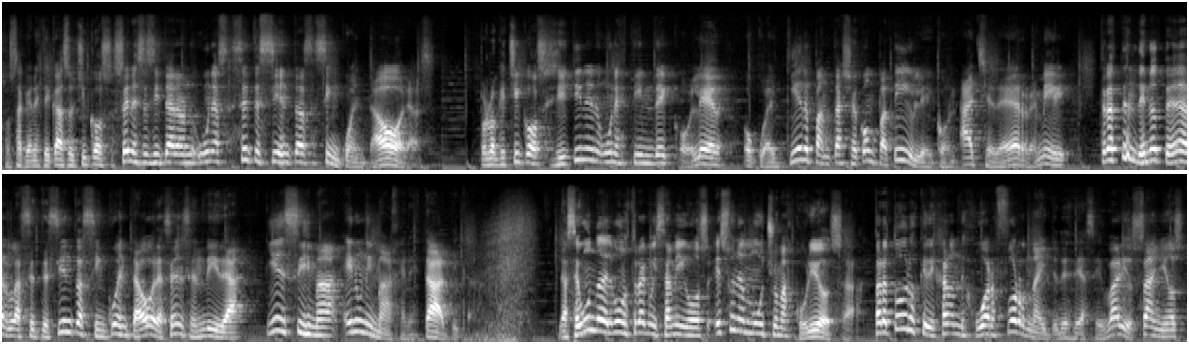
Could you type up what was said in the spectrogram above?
Cosa que en este caso chicos se necesitaron unas 750 horas. Por lo que chicos, si tienen un Steam Deck OLED o cualquier pantalla compatible con HDR1000, traten de no tener las 750 horas encendida y encima en una imagen estática. La segunda del bonus track, mis amigos, es una mucho más curiosa. Para todos los que dejaron de jugar Fortnite desde hace varios años,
